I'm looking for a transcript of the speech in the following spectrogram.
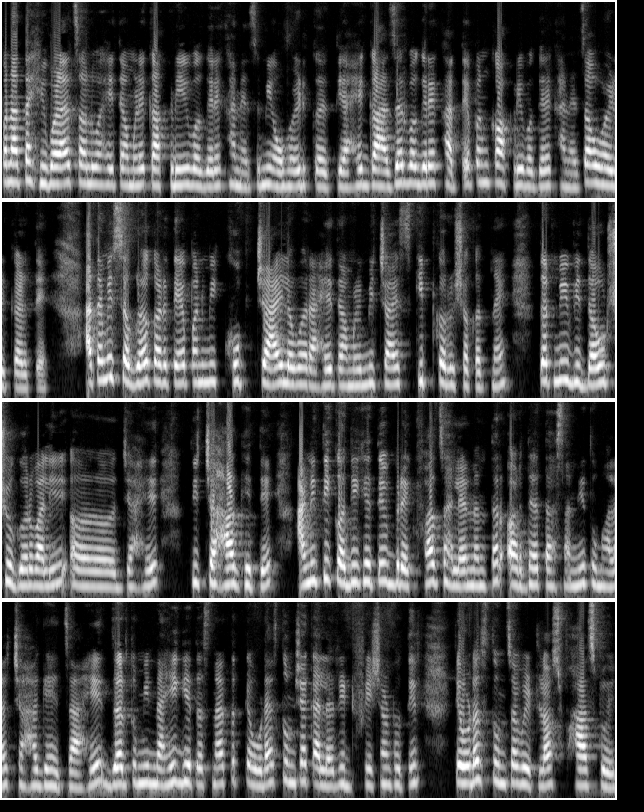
पण आता हिवाळा चालू आहे त्यामुळे काकडी वगैरे खाण्याचं मी अवॉइड करते आहे. गाजर वगैरे खाते पण काकडी वगैरे खाण्याचं अवॉइड करते. आता मी सगळं करते पण मी खूप चाय लवर आहे त्यामुळे मी चाय स्किप करू शकत नाही. तर मी विदाऊट शुगरवाली जी आहे ती चहा घेते. आणि ती कधी घेते? ब्रेकफास्ट झाल्यानंतर अर्ध्या तासांनी तुम्हाला चहा घ्यायचा आहे. जर तुम्ही नाही घेत असणार तर तेवढ्याच तुमच्या कॅलरी डिफिशियंट होतील. तेवढंच तुमचा वेट लॉस फास्ट होईल.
